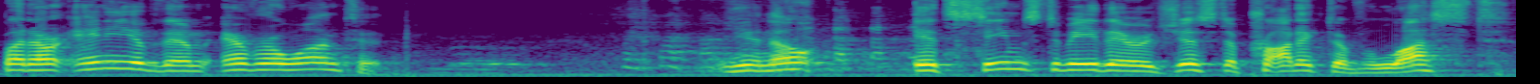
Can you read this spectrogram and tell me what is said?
But are any of them ever wanted? You know, it seems to me they're just a product of lust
